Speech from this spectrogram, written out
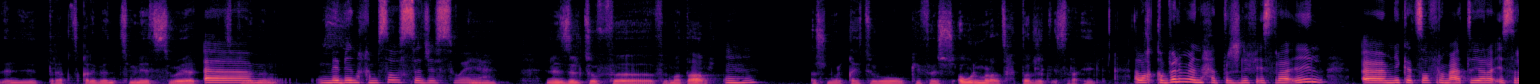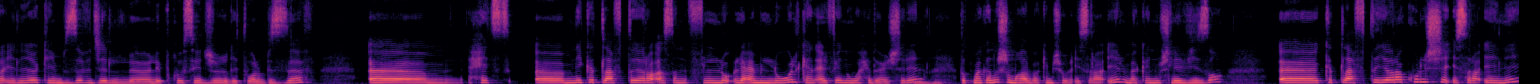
يعني الطريق تقريبا 8 السوايع تقريبا؟ ما بين خمسة و 6 السوايع. نزلتوا في في المطار. أشنو لقيتو؟ كيفاش أول مرة تحط رجلك في إسرائيل؟ alors قبل ما نحط رجلي في إسرائيل آه، ملي كتسافر مع الطيارة الإسرائيلية كاين بزاف ديال لي بروسيدور لي طوال بزاف. حيت ملي كطلع في الطيارة أصلا في العام الأول كان 2021 donc ما كانوش المغاربة كيمشيو لإسرائيل ما كانوش les visas. آه، كطلع في الطيارة كلشي إسرائيلي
